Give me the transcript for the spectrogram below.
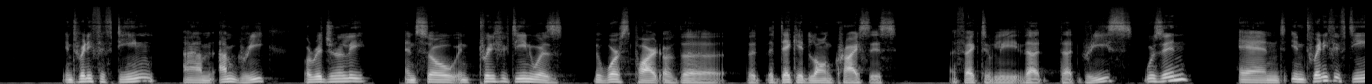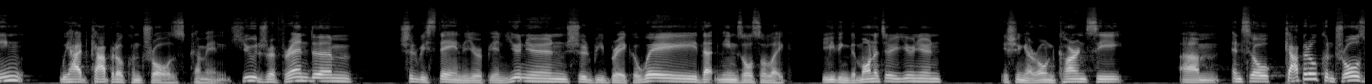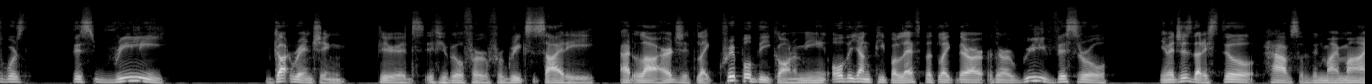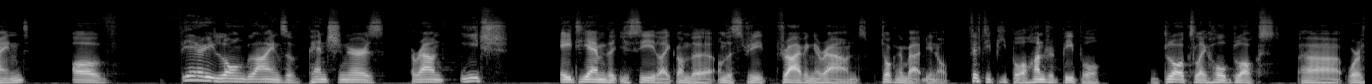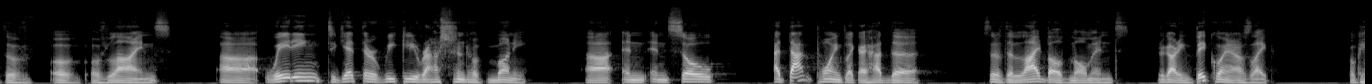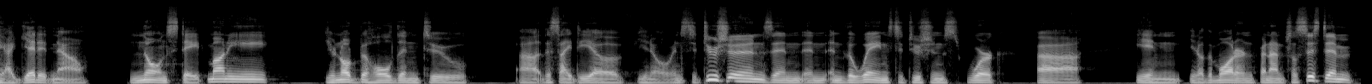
in 2015. Um, I'm Greek originally, and so in 2015 was the worst part of the the, the decade long crisis, effectively that that Greece was in. And in 2015, we had capital controls come in, huge referendum. Should we stay in the European Union? Should we break away? That means also like leaving the monetary union, issuing our own currency. Um, and so capital controls was this really gut wrenching period, if you will, for, for Greek society at large. It like crippled the economy. All the young people left, but like there are there are really visceral images that I still have sort of in my mind of very long lines of pensioners around each ATM that you see like on the on the street driving around, talking about, you know, 50 people, 100 people, blocks like whole blocks uh, worth of, of, of lines uh, waiting to get their weekly ration of money. Uh, and and so at that point, like I had the sort of the light bulb moment regarding Bitcoin. I was like, okay, I get it now. Non-state money. You're not beholden to uh, this idea of you know institutions and and and the way institutions work uh, in you know the modern financial system.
